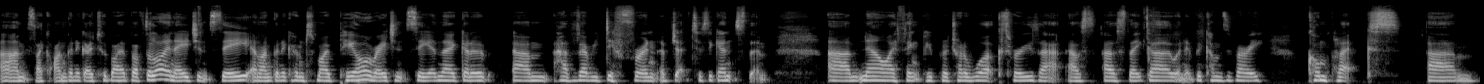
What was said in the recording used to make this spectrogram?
Um, it's like I'm going to go to a buy above the line agency, and I'm going to come to my PR agency and they're going to um, have very different objectives against them. Um, now I think people are trying to work through that as as they go, and it becomes a very complex um,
